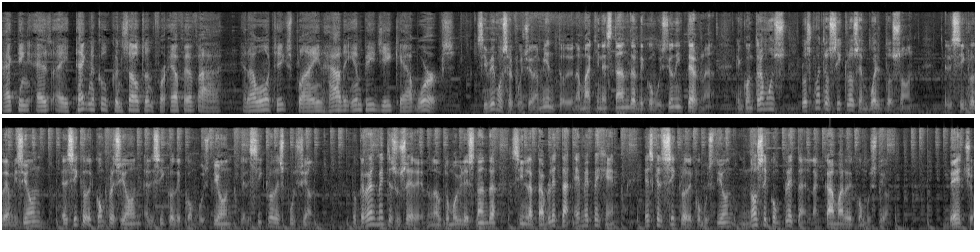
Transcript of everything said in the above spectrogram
acting as a technical consultant for FFI, and I want to explain how the MPG cap works. Si vemos el funcionamiento de una máquina estándar de combustión interna, encontramos los cuatro ciclos envueltos son el ciclo de admisión, el ciclo de compresión, el ciclo de combustión y el ciclo de expulsión. Lo que realmente sucede en un automóvil estándar sin la tableta MPG es que el ciclo de combustión no se completa en la cámara de combustión. De hecho,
